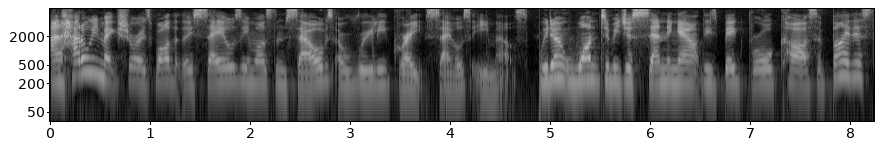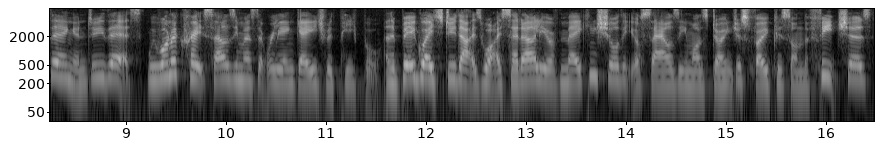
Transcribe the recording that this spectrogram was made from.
And how do we make sure as well that those sales emails themselves are really great sales emails? We don't want to be just sending out these big broadcasts of buy this thing and do this. We want to create sales emails that really engage with people. And the big way to do that is what I said earlier of making sure that your sales emails don't just focus on the features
